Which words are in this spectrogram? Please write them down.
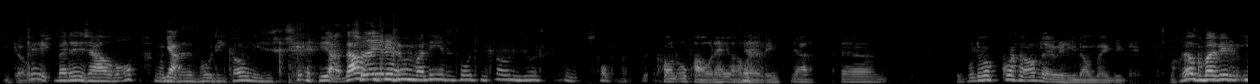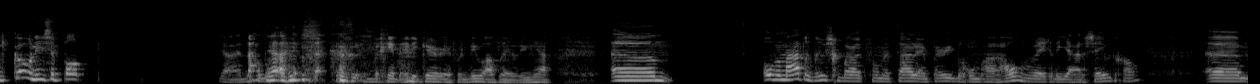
Iconisch. bij deze houden we op, want Ja. het woord iconisch is gezegd. Ja, Zullen dames we en een keer doen wanneer het woord iconisch wordt? Stoppen we. Gewoon ophouden, de hele aflevering. Ja. ehm, het wordt ook een korte aflevering dan, denk ik. Welkom bij weer een iconische. Ja, en dan Ja. begint Eddie Keur weer voor de nieuwe aflevering. Ja. Ehm, overmatig drugsgebruik van eh, Tyler en Perry begon eh, halverwege de jaren 70 al. Ehm,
